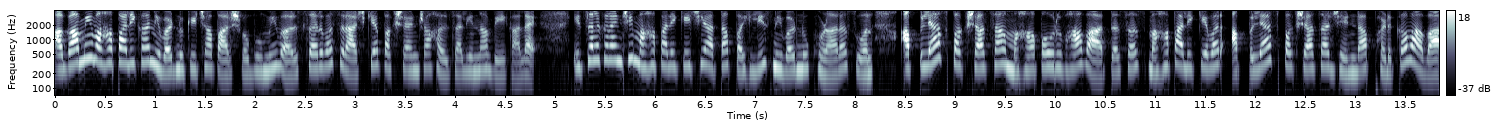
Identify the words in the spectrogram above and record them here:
आगामी महापालिका निवडणुकीच्या पार्श्वभूमीवर सर्वच राजकीय पक्षांच्या हालचालींना वेग आलाय. इचलकरंजी महापालिकेची आता पहिलीच निवडणूक होणार असून आपल्याच पक्षाचा महापौर व्हावा तसंच महापालिकेवर आपल्याच पक्षाचा झेंडा फडकवावा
